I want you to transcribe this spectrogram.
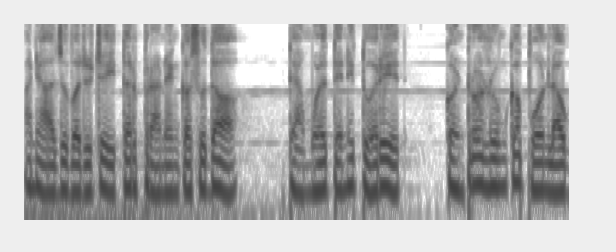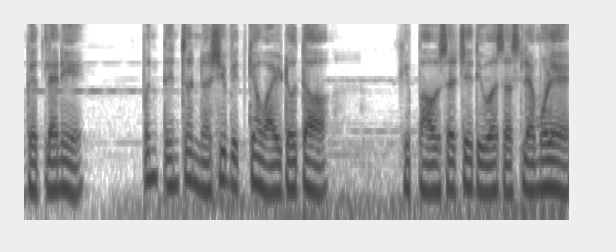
आणि आजूबाजूच्या इतर प्राण्यांका सुद्धा. त्यामुळे त्यांनी त्वरित कंट्रोल रूम का फोन लावून घेतल्याने पण त्यांचं नशीब इतक्या वाईट होता की पावसाचे दिवस असल्यामुळे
